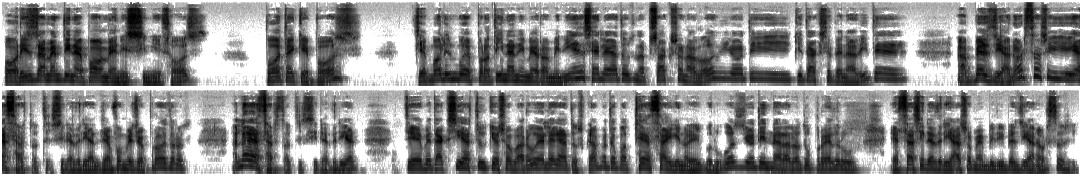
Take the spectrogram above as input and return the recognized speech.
ορίζαμε την επόμενη συνήθως, πότε και πώς, και μόλις μου προτείναν ημερομηνίες, έλεγα τους να ψάξω να δω, διότι κοιτάξτε να δείτε, αν παίζει ανόρθωση, έθαρτο της συνεδρία. Και αφού είμαι και πρόεδρος, αλλά έθαρτο τη συνεδρία. Και μεταξύ αυτού και σοβαρού έλεγα τους κάποτε ποτέ θα γίνω υπουργός, διότι είναι άλλο του πρόεδρου, ε, θα συνεδριάσω με επειδή παίζει ανόρθωση.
